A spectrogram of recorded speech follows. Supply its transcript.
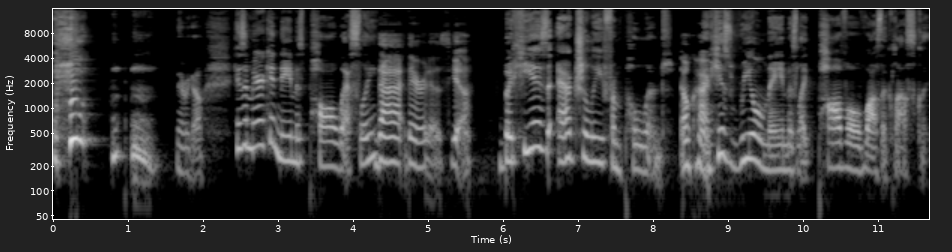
there we go. His American name is Paul Wesley, that there it is yeah but he is actually from Poland, Okay. and his real name is like Pavel Wazaklowski.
